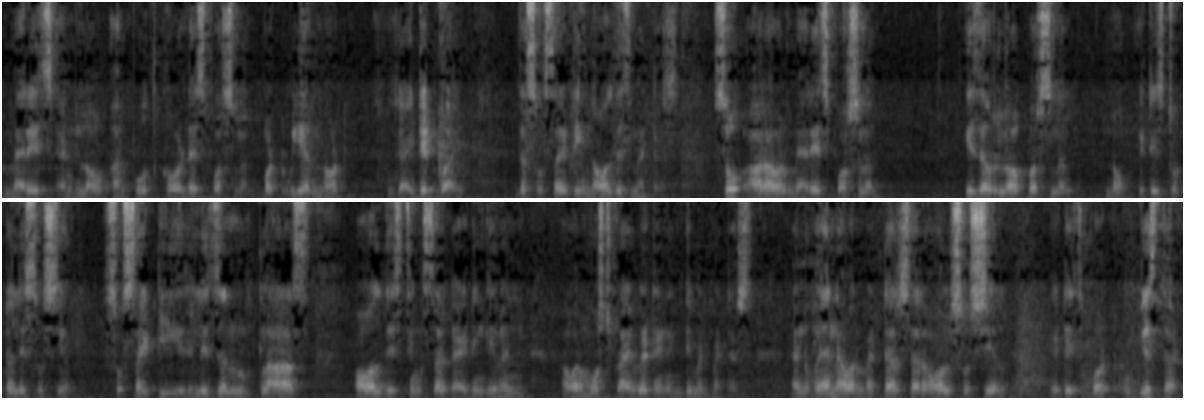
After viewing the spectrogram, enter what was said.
Marriage and love are both called as personal, but we are not guided by the society in all these matters. So are our marriage personal? Is our love personal? No, it is totally social. Society, religion, class, all these things are guiding even our most private and intimate matters. And when our matters are all social, it is but obvious that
